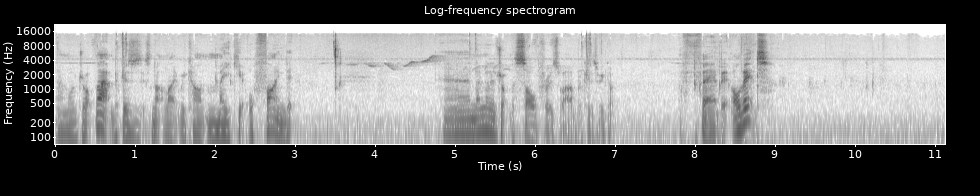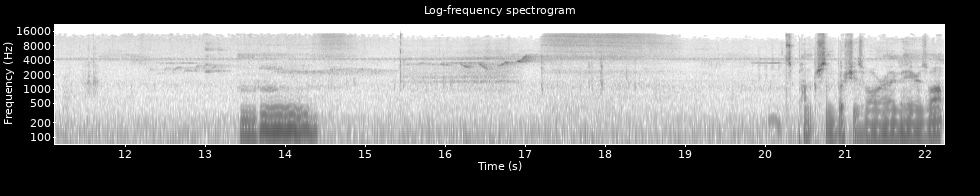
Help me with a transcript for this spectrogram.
And we'll drop that because it's not like we can't make it or find it. And I'm going to drop the sulfur as well because we got a fair bit of it. Mm -hmm. Let's punch some bushes while we're over here as well.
